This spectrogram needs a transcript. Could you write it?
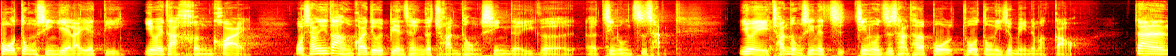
波动性越来越低，因为它很快，我相信它很快就会变成一个传统性的一个呃金融资产，因为传统性的金金融资产它的波波动力就没那么高，但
